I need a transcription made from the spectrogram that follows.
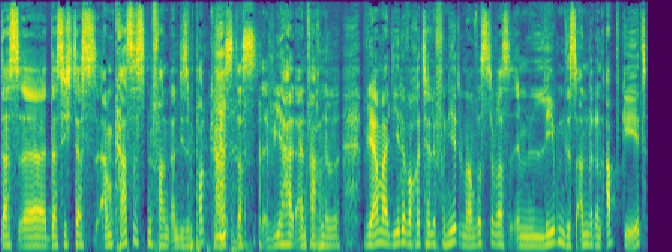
dass, äh, dass ich das am krassesten fand an diesem Podcast, dass wir halt einfach eine, wir haben halt jede Woche telefoniert und man wusste, was im Leben des anderen abgeht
